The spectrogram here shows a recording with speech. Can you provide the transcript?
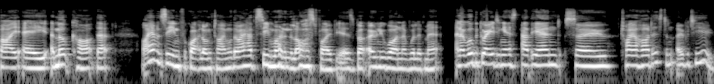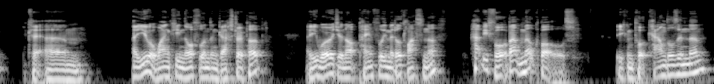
by a, a milk cart that I haven't seen for quite a long time, although I have seen one in the last five years, but only one, I will admit. And I will be grading it at the end, so try your hardest and over to you. Okay, um, are you a wanky North London gastropub? Are you worried you're not painfully middle class enough? Have you thought about milk bottles? You can put candles in them,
